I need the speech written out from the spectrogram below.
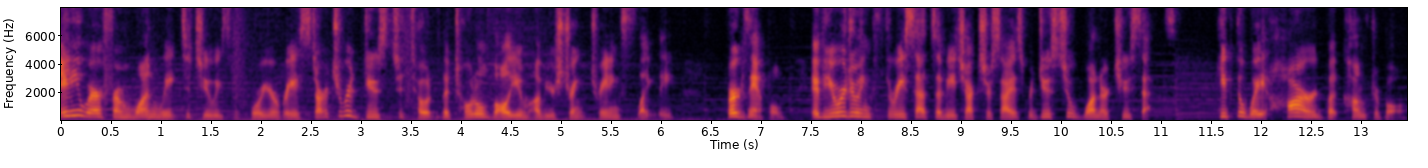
Anywhere from one week to two weeks before your race, start to reduce to to the total volume of your strength training slightly. For example, if you were doing three sets of each exercise, reduce to one or two sets. Keep the weight hard but comfortable.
